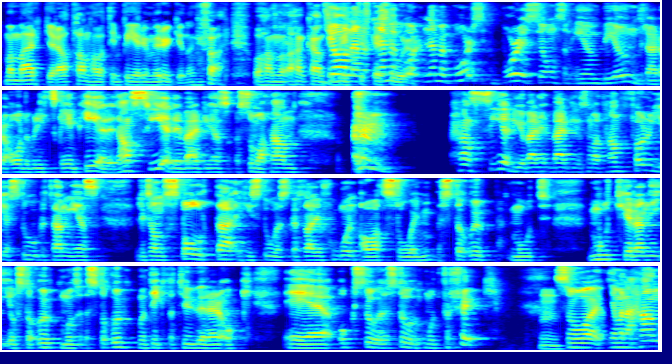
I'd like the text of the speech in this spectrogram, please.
man märker att han har ett imperium i ryggen ungefär. Och han, han kan sin ja, brittiska nej, historia. Nej, men Boris, Boris Johnson är ju en beundrare av det brittiska imperiet. Han ser det verkligen som att han han ser det ju verkligen som att han följer Storbritanniens liksom, stolta historiska tradition av att stå, i, stå upp mot mot tyranni och stå upp mot, stå upp mot diktaturer och, eh, och stå, stå upp mot förtryck. Mm. Så jag menar, han,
